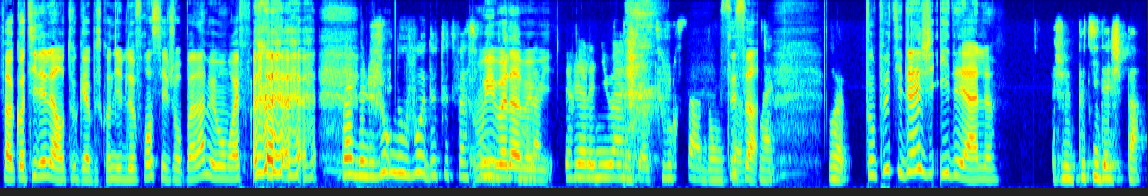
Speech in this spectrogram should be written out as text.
Enfin, quand il est là, en tout cas, parce qu'en Ile-de-France, il est toujours pas là, mais bon, bref. ouais, mais le jour nouveau, de toute façon. Oui, voilà, mais oui. Derrière les nuages, il y a toujours ça. C'est ça. Euh, ouais. Ton petit-déj idéal? Je ne petit-déj pas.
